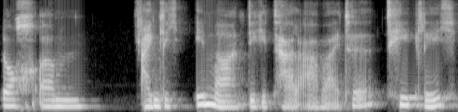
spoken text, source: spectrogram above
doch ähm, eigentlich immer digital arbeite, täglich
